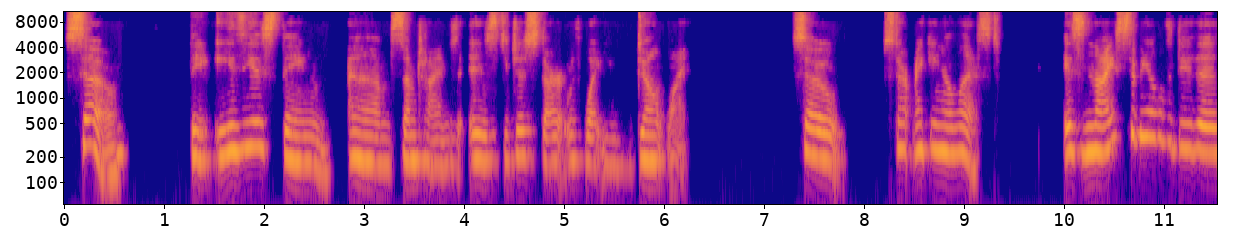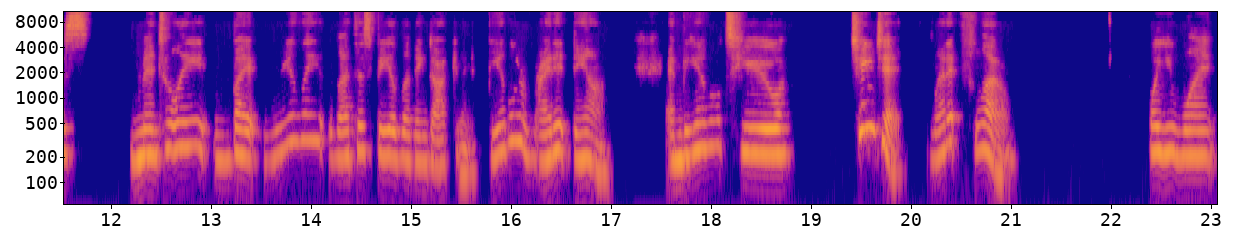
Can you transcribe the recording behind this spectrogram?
So, the easiest thing um, sometimes is to just start with what you don't want. So, start making a list. It's nice to be able to do this mentally, but really let this be a living document. Be able to write it down and be able to change it, let it flow. What you want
